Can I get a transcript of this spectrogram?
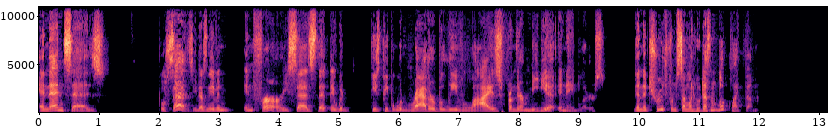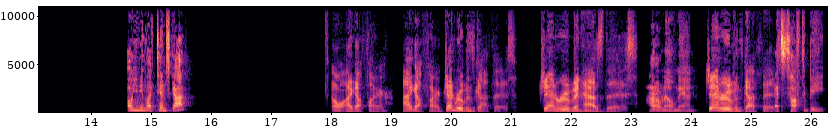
and then says, well, says he doesn't even infer. He says that they would these people would rather believe lies from their media enablers than the truth from someone who doesn't look like them. Oh, you mean like Tim Scott? Oh, I got fire. I got fire. Jen Rubin's got this. Jen Rubin has this. I don't know, man. Jen Rubin's got this. That's tough to beat.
